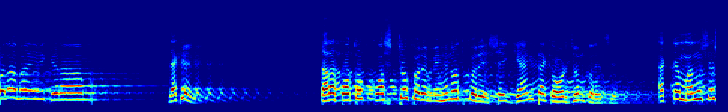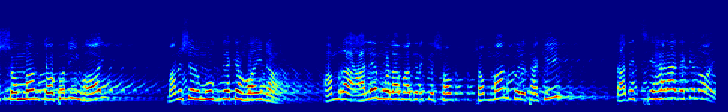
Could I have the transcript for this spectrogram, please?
ওলামায়ে কেরাম। দেখেন, তারা কত কষ্ট করে, মেহনত করে সেই জ্ঞানটাকে অর্জন করেছে। একটা মানুষের সম্মান তখনই হয়, মানুষের মুখ দেখে হয় না। আমরা আলেম ওলামাদেরকে সম্মান করে থাকি, তাদের চেহারা দেখে নয়,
